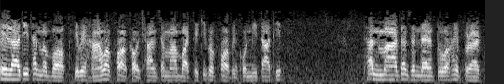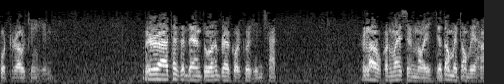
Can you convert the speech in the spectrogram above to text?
เวลาที่ท่านมาบอกจะไปหาว่าพ่อเข้าฌานสมาบัติจะคิดว่าพ่อเป็นคนมีตาทิพย์ท่านมาท่านแสดงตัวให้ปรากฏเราจึงเห็น เวลาท่านแสดงตัวให้ปรากฏก็เห็นชัด เล่ากันไว้สักหน่อย จะต้องไม่ต้องไปหา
